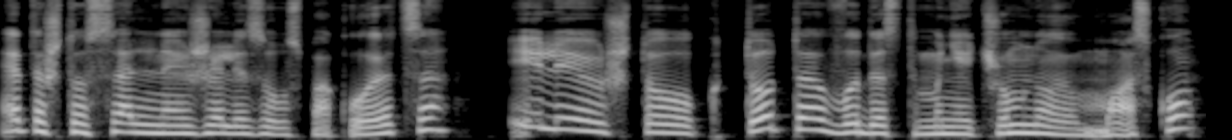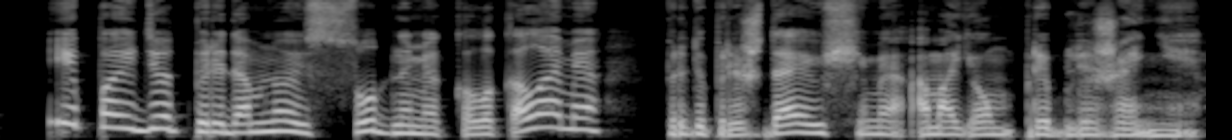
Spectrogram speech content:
это что сальные железы успокоятся или что кто-то выдаст мне чумную маску и пойдет передо мной с судными колоколами, предупреждающими о моем приближении.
